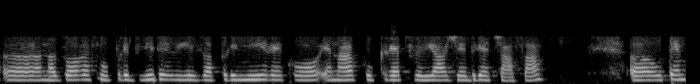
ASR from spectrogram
uh, nadzora, smo predvideli za primere, ko enak ukrep velja že dlje časa. Eh, v tem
